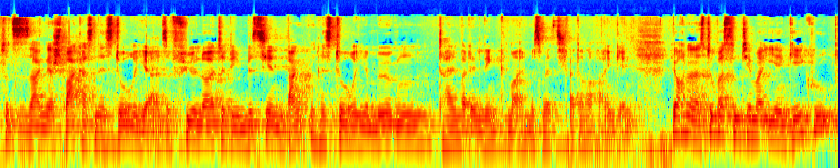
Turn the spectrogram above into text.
sozusagen der Sparkassenhistorie. Also für Leute, die ein bisschen Bankenhistorie mögen, teilen wir den Link mal. Müssen wir jetzt nicht weiter darauf eingehen. Jochen, hast du was zum Thema ING Group,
